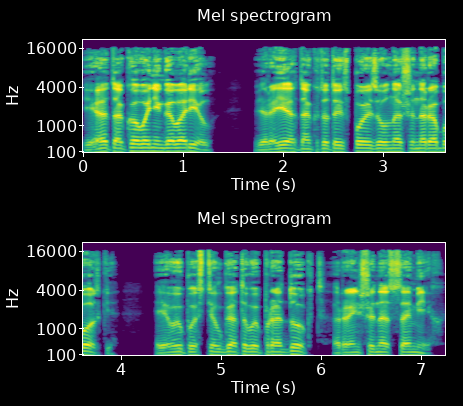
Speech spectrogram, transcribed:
Я такого не говорил. Вероятно, кто-то использовал наши наработки, и выпустил готовый продукт раньше нас самих.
